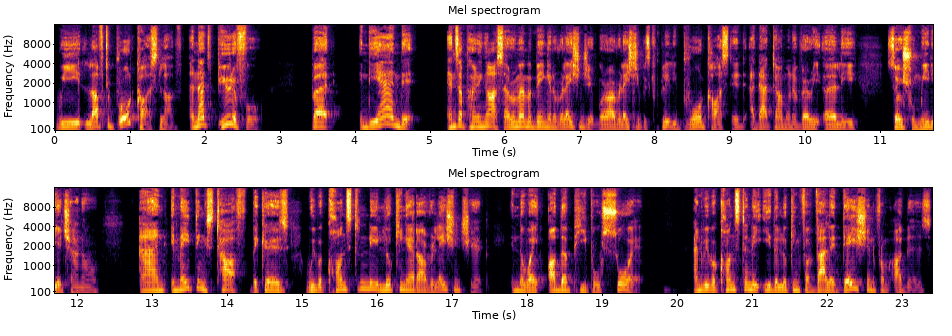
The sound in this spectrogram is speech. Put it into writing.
we love to broadcast love, and that's beautiful. But in the end, it ends up hurting us. I remember being in a relationship where our relationship was completely broadcasted at that time on a very early social media channel. And it made things tough because we were constantly looking at our relationship in the way other people saw it. And we were constantly either looking for validation from others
